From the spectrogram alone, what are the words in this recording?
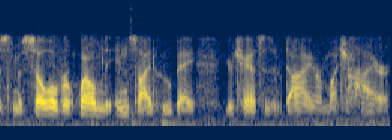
system is so overwhelmed inside Hubei, your chances of dying are much higher.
